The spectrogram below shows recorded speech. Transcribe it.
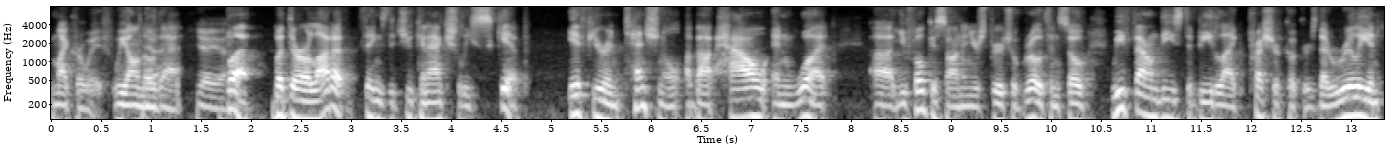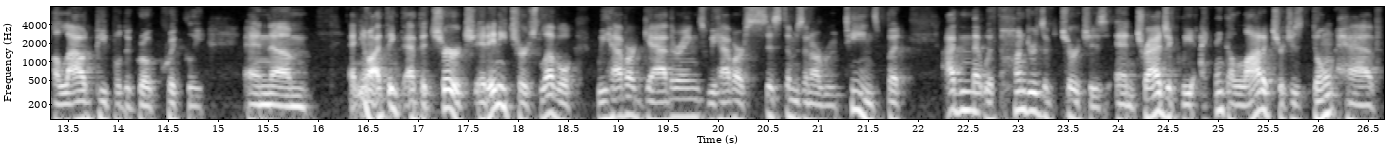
microwave. We all know yeah. that. Yeah yeah. But but there are a lot of things that you can actually skip if you're intentional about how and what uh, you focus on in your spiritual growth. And so we found these to be like pressure cookers that really allowed people to grow quickly. And um, and you know, I think at the church, at any church level, we have our gatherings, we have our systems and our routines. But I've met with hundreds of churches, and tragically, I think a lot of churches don't have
